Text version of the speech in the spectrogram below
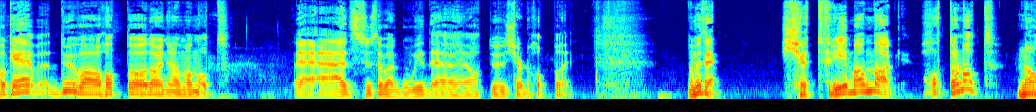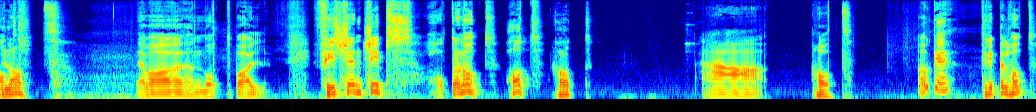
Ok, du var hot, og det andre var not. Jeg syns det var en god idé at du kjørte hot på den. Nummer tre. Kjøttfri mandag. Hot or not? Not. Not. Det var not på alle. Fish and chips. Hot or not? Hot. Hot. Ja, hot. Ok, trippel hot.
